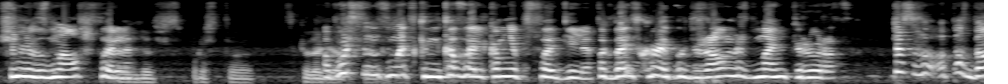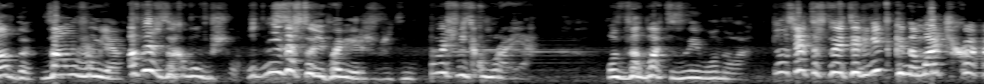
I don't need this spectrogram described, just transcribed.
Что, не знал, что ли? Я сейчас просто... А после математики наказали, ко мне посадили. Тогда искра пробежала между нами первый раз. Сейчас опоздал, да, замужем я. А знаешь, за кого вышла? Вот ни за что не поверишь в жизни. Помнишь Витьку Мурая? Вот за батю за Иванова. Получается, что я теперь Витька на мальчика.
